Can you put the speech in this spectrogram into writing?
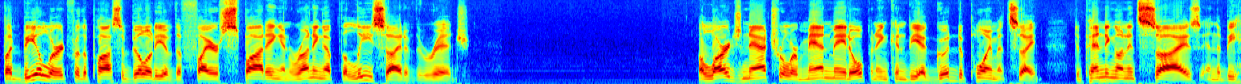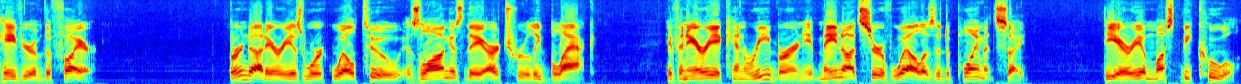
But be alert for the possibility of the fire spotting and running up the lee side of the ridge. A large natural or man-made opening can be a good deployment site, depending on its size and the behavior of the fire. Burned out areas work well too, as long as they are truly black. If an area can reburn, it may not serve well as a deployment site. The area must be cool.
